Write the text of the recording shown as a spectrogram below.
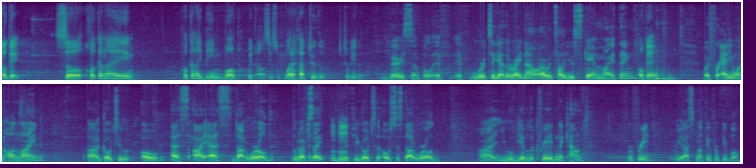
okay, so how can I, how can I be involved with Aussies? What I have to do to be there? Very simple. If, if we're together right now, I would tell you scan my thing. Okay, But for anyone online, uh, go to osis.world, the website. If you go to osis.world, uh, you will be able to create an account for free. We ask nothing for people.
